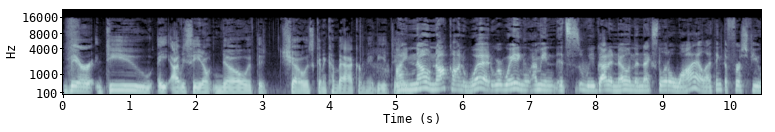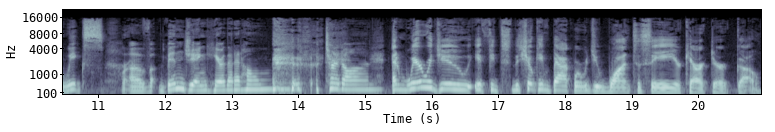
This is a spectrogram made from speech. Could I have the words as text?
There do you eh, obviously you don't know if the show is going to come back or maybe you do I know, knock on wood. We're waiting. I mean, it's we've got to know in the next little while. I think the first few weeks Right. of binging. Hear that at home? Turn it on. and where would you if it's, the show came back where would you want to see your character go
